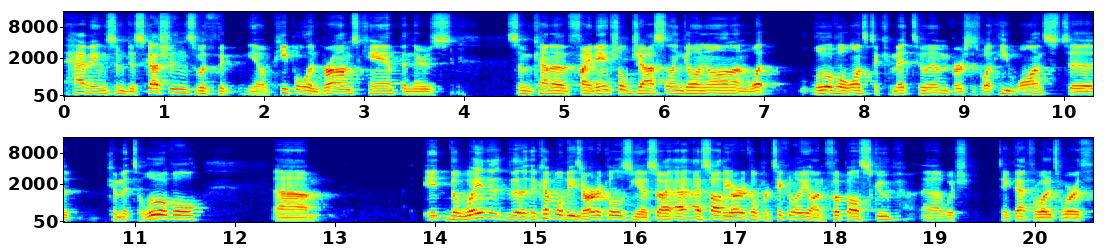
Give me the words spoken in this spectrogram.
having some discussions with the you know people in Brohm's camp, and there's some kind of financial jostling going on on what Louisville wants to commit to him versus what he wants to commit to Louisville. Um, it the way that the a couple of these articles, you know, so I, I saw the article particularly on Football Scoop, uh, which take that for what it's worth.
